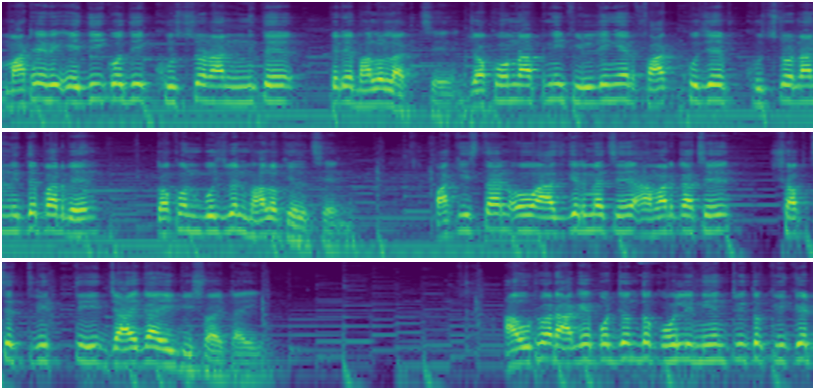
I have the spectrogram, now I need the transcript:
মাঠের এদিক ওদিক খুচরো রান নিতে পেরে ভালো লাগছে। যখন আপনি ফিল্ডিংয়ের ফাঁক খুঁজে খুচরো রান নিতে পারবেন, তখন বুঝবেন ভালো খেলছেন। পাকিস্তান ও আজকের ম্যাচে আমার কাছে সবচেয়ে তৃপ্তির জায়গা এই বিষয়টাই। আউট হওয়ার আগে পর্যন্ত কোহলি নিয়ন্ত্রিত ক্রিকেট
